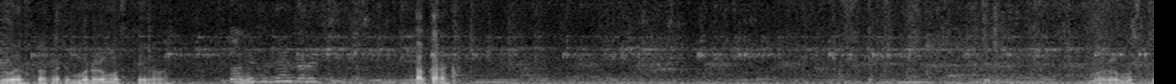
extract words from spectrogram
दोनच प्रकारे मरळ मस्त आहे बघा. हा करा. मरळ मस्त.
